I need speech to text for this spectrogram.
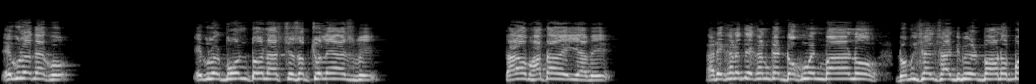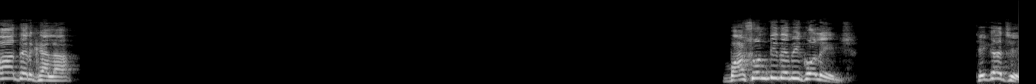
এগুলো দেখো, এগুলোর বন্টন আসছে, সব চলে আসবে, তারাও ভাতা হয়ে যাবে। আর এখানে তো এখানকার ডকুমেন্ট বানানো ডোমিসাইল সার্টিফিকেট বানানো বাঁতের খেলা। বাসন্তী দেবী কলেজ। ঠিক আছে?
